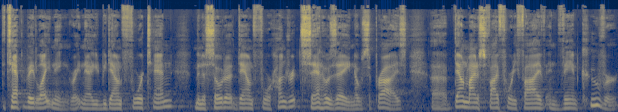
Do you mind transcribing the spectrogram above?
The Tampa Bay Lightning right now, you'd be down 410. Minnesota down 400. San Jose, no surprise, uh, down minus 545. And Vancouver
